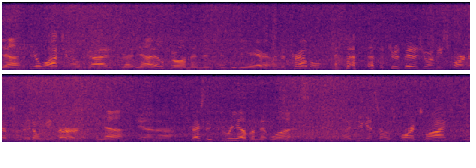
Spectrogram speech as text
Yeah. If you're watching those guys, Right, yeah, it'll throw them into, into the air. and the trouble, but the truth is, you want to be smart enough so they don't get hurt. Yeah, And uh, especially three of them at once. uh, you get some of those four-inch lines, if you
